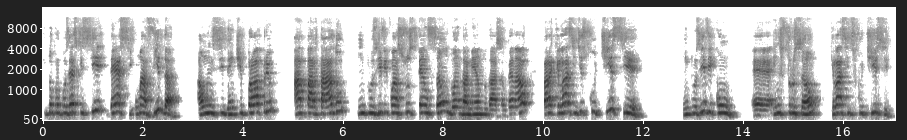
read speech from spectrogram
que tu propuseste que se desse uma vida a um incidente próprio, apartado, inclusive com a suspensão do andamento da ação penal, para que lá se discutisse inclusive com é, instrução, que lá se discutisse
